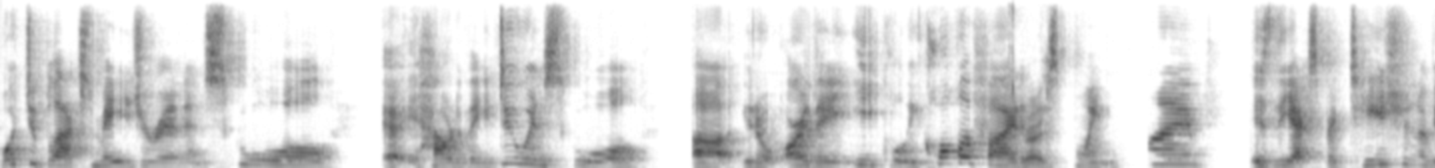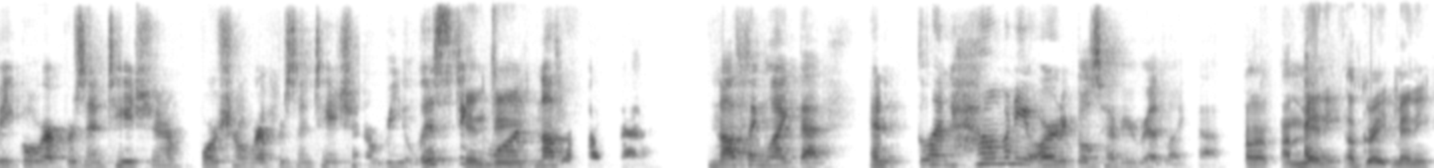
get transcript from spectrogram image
what do blacks major in in school? Uh, how do they do in school? Uh, you know, are they equally qualified right. at this point in time? Is the expectation of equal representation or proportional representation a realistic Indeed. one? Nothing like that. Nothing like that. And Glenn, how many articles have you read like that? Uh, many, a great many.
